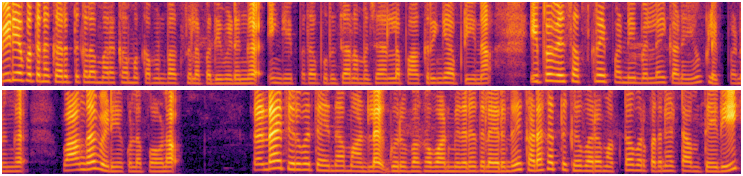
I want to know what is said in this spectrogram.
வீடியோ பற்றின கருத்துக்களை மறக்காமல் கமெண்ட் பாக்ஸில் பதிவிடுங்க. நீங்கள் இப்போ தான் புதுசாக நம்ம சேனலில் பார்க்குறீங்க அப்படின்னா இப்போவே சப்ஸ்கிரைப் பண்ணி பெல்லைக்கனையும் கிளிக் பண்ணுங்கள் வாங்க வீடியோக்குள்ளே போகலாம் ரெண்டாயிரத்தி இருபத்தி ஐந்தாம் ஆண்டில் குரு பகவான் மிதனத்திலிருந்து கடகத்துக்கு வரும் அக்டோபர் பதினெட்டாம் தேதி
